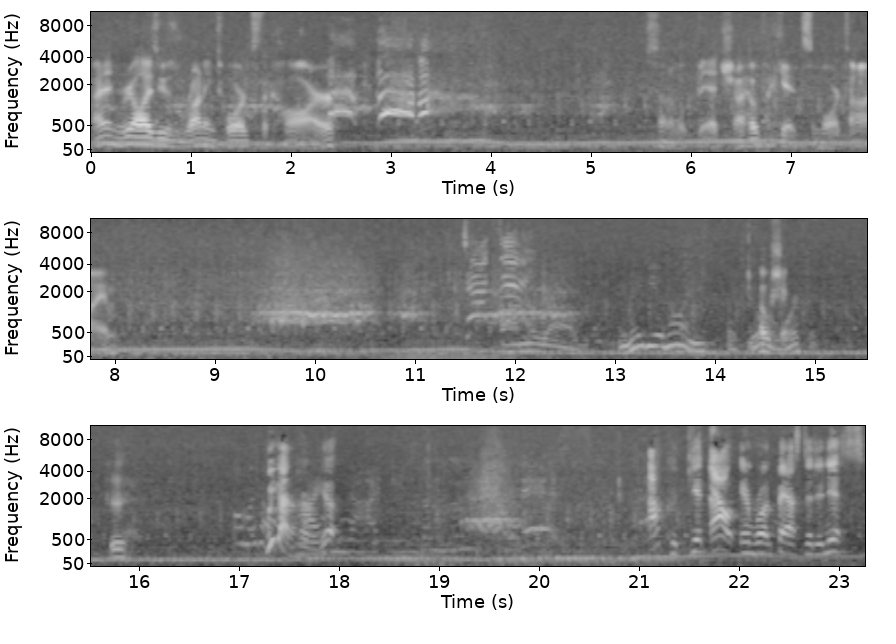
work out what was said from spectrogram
I didn't realize he was running towards the car. Son of a bitch. I hope I get some more time. On the rag. You may be annoying, Oh, shit. worth it. Eh. We gotta hurry up. I could get out and run faster than this.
